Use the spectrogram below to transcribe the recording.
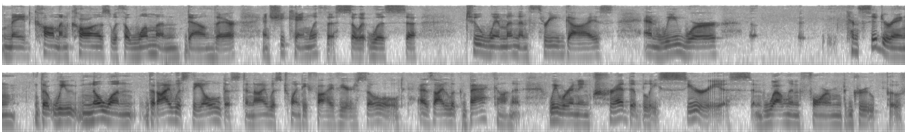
made common cause with a woman down there, and she came with us. So it was uh, two women and three guys, and we were considering that we no one that I was the oldest and I was 25 years old as I look back on it we were an incredibly serious and well-informed group of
